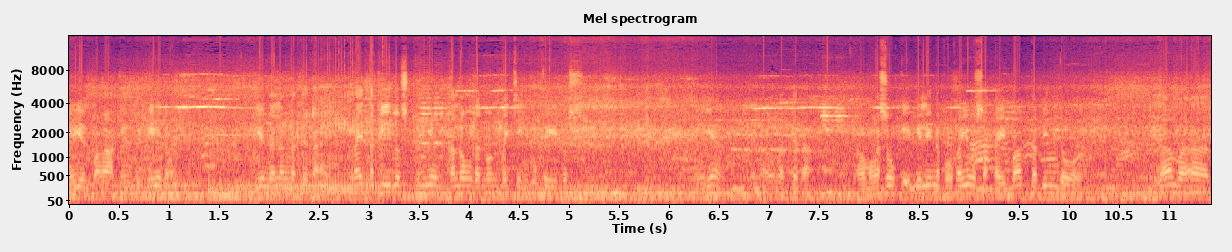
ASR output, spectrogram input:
Oh, yun pang aking pipino. Yun na lang natira. eh. 30 kilos din yun. Talong ganun may 5 kilos. Ayan, yan ang natira. O mga suki, bili na po kayo sa kay Bob Dabindo. Salamat.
